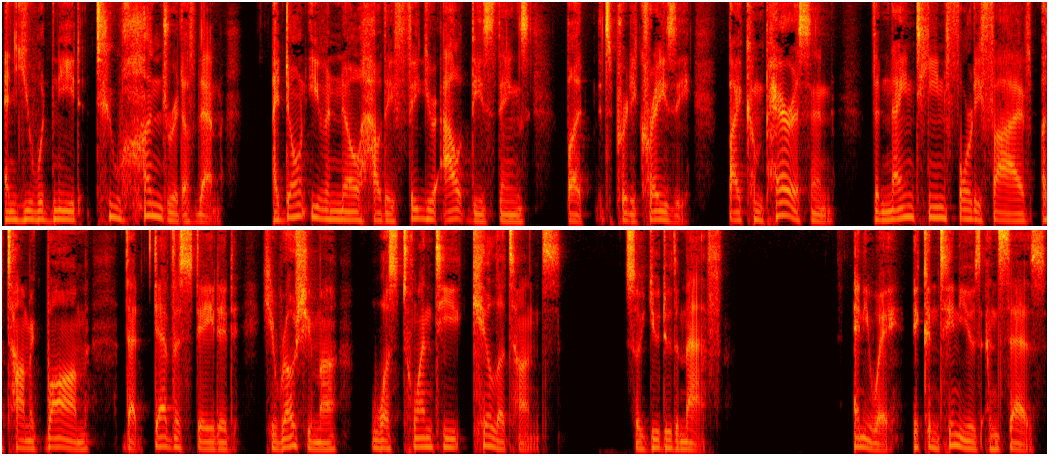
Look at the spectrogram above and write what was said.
And you would need 200 of them. I don't even know how they figure out these things, but it's pretty crazy. By comparison, the 1945 atomic bomb that devastated Hiroshima was 20 kilotons. So you do the math. Anyway, it continues and says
